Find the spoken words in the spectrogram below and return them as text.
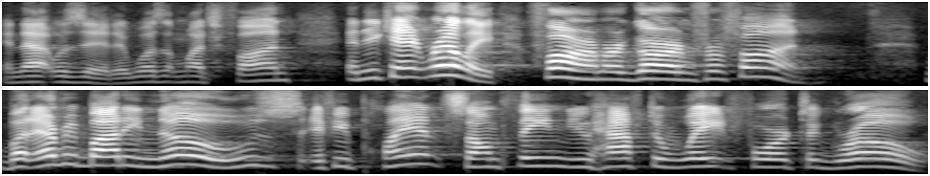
and that was it. It wasn't much fun, and you can't really farm or garden for fun. But everybody knows if you plant something, you have to wait for it to grow.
